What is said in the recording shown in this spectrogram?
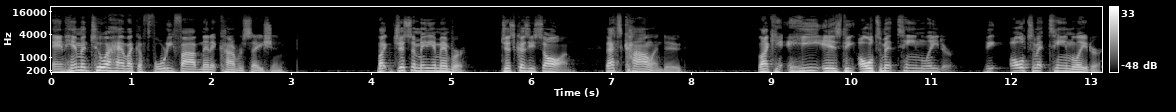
and him and Tua had like a 45 minute conversation. Like just a media member, just because he saw him. That's Colin, dude. Like he is the ultimate team leader the ultimate team leader.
